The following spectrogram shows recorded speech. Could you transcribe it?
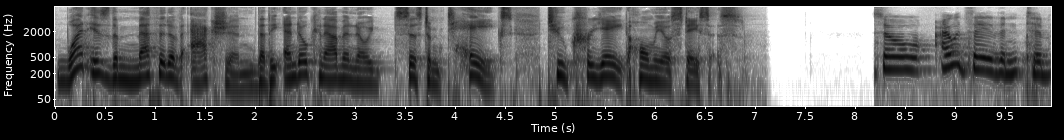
what is the method of action that the endocannabinoid system takes to create homeostasis? So I would say the to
